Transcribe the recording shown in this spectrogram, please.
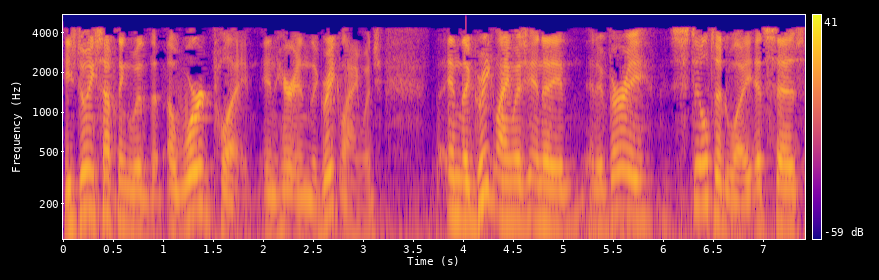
he's doing something with a word play in here in the Greek language in the Greek language, in a, in a very stilted way, it says,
